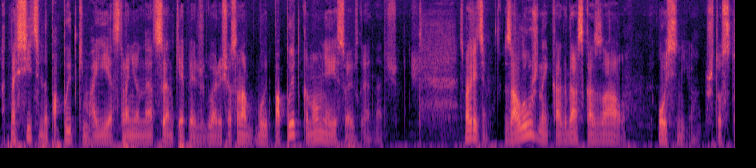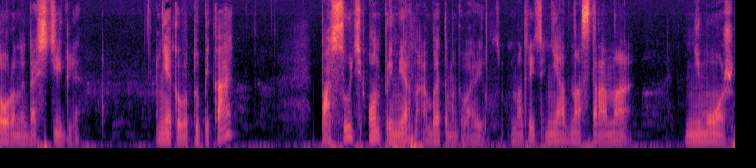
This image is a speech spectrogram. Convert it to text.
относительно попытки моей отстраненной оценки, опять же говорю, сейчас она будет попытка, но у меня есть свой взгляд на этот. Смотрите, Залужный, когда сказал осенью, что стороны достигли некого тупика, по сути, он примерно об этом и говорил. Смотрите, ни одна сторона не может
